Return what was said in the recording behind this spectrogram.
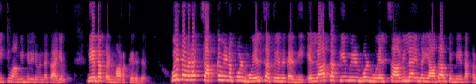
ഏറ്റുവാങ്ങേണ്ടി വരുമെന്ന കാര്യം നേതാക്കൾ മറക്കരുത്. ഒരു തവണ ചക്ക വീണപ്പോൾ മുയൽ ചത്തു എന്ന് കരുതി എല്ലാ ചക്കയും വീഴുമ്പോൾ മുയൽ ചാവില്ല എന്ന യാഥാർത്ഥ്യം നേതാക്കൾ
